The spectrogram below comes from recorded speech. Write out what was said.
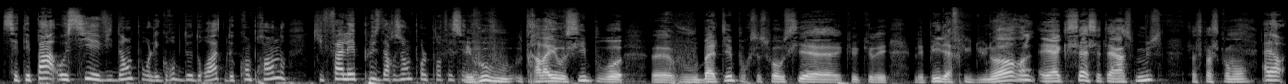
c'était pas aussi évident pour les groupes de droite de comprendre qu'il fallait plus d'argent pour le professionnel. Et vous, vous travaillez aussi pour, euh, euh, vous vous battez pour que ce soit aussi euh, que, que les, les, pays d'Afrique du Nord aient accès à cet Erasmus. Ça se passe comment? Alors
